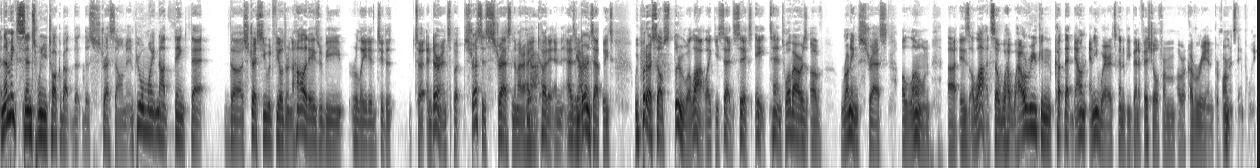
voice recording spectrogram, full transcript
And that makes sense when you talk about the the stress element. And people might not think that the stress you would feel during the holidays would be related to the to endurance, but stress is stress no matter how yeah. you cut it. And as endurance athletes, we put ourselves through a lot, like you said, six, eight, 10, 12 hours of running stress alone uh, is a lot. So, wh- however you can cut that down anywhere, it's going to be beneficial from a recovery and performance standpoint.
